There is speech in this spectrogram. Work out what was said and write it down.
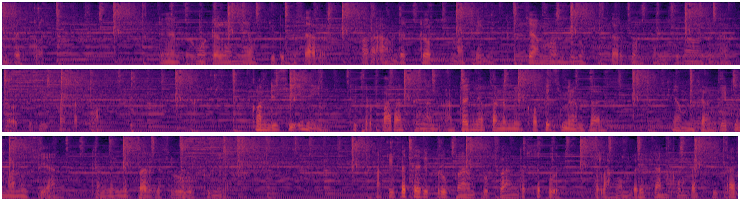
investor. Dengan permodalan yang begitu besar, para underdog semakin kejam membunuh pasar konvensional dengan strategi pasar uang. Kondisi ini diperparah dengan adanya pandemi COVID-19 yang menjangkiti manusia dan menyebar ke seluruh dunia. Akibat dari perubahan-perubahan tersebut telah memberikan kompleksitas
